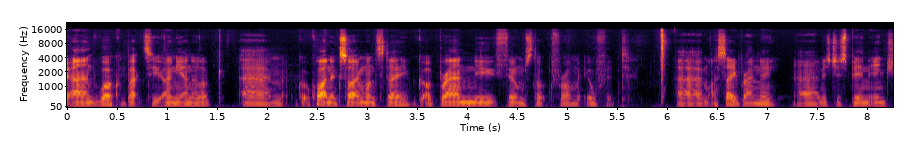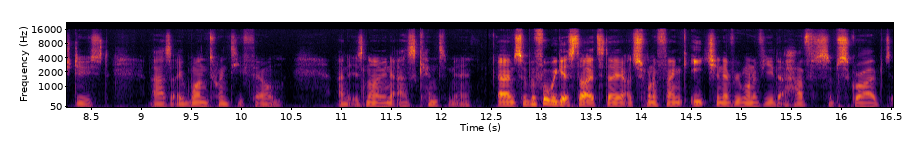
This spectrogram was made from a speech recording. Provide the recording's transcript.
and welcome back to Only Analogue. Um, got quite an exciting one today. We've got a brand new film stock from Ilford. Um, I say brand new, um, it's just been introduced as a 120 film and it is known as Kentmere. Um, so before we get started today, I just want to thank each and every one of you that have subscribed.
